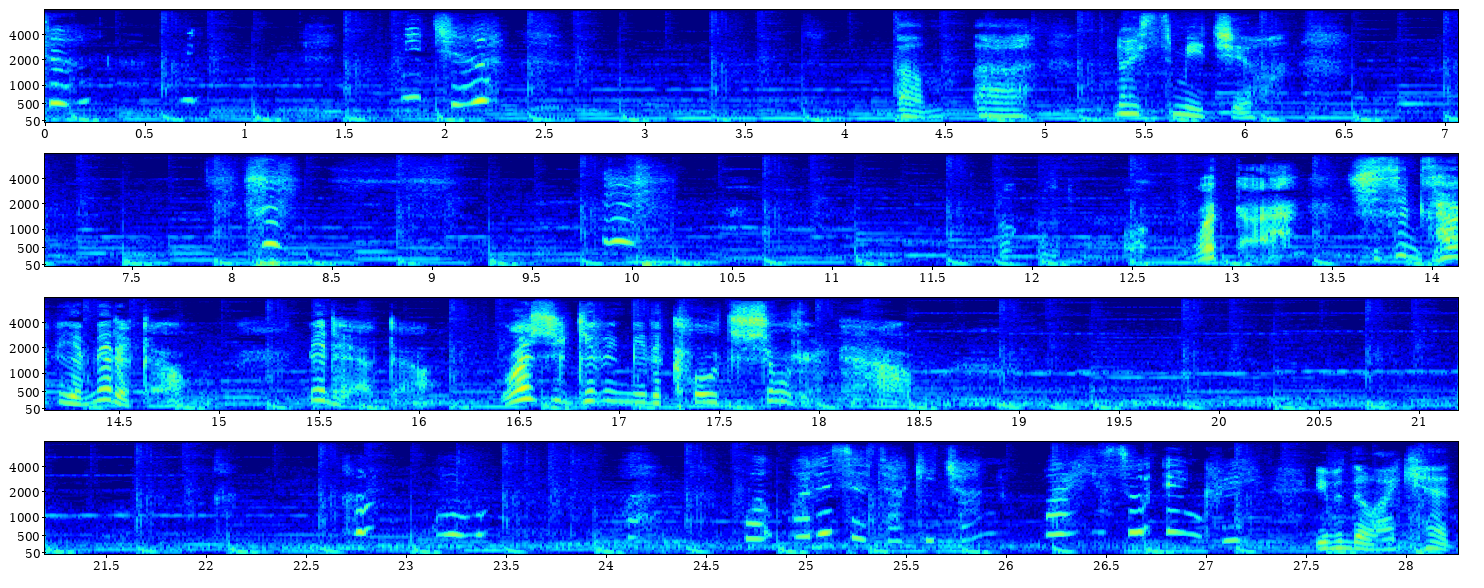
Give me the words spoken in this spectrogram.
to meet you. Um, uh, nice to meet you. what the? She seems happy a minute ago. Minute ago. Why is she giving me the cold shoulder now? What, what is it, Taki-chan? Why are you so angry? Even though I can't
